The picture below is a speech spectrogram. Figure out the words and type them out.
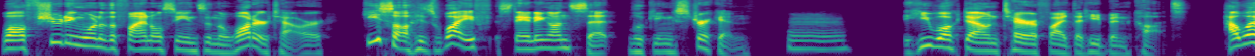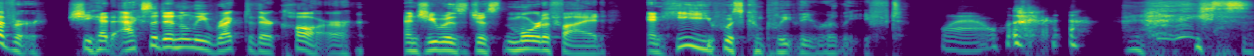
while shooting one of the final scenes in the water tower, he saw his wife standing on set looking stricken. Hmm. He walked down terrified that he'd been caught. However, she had accidentally wrecked their car, and she was just mortified, and he was completely relieved. Wow. he's,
